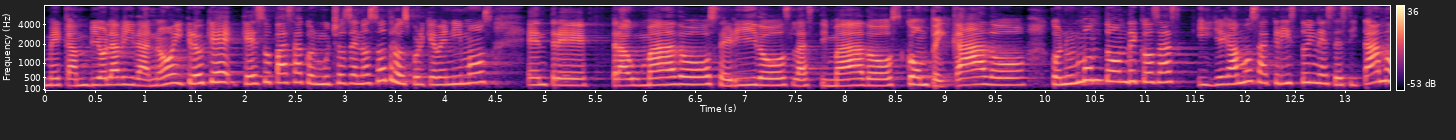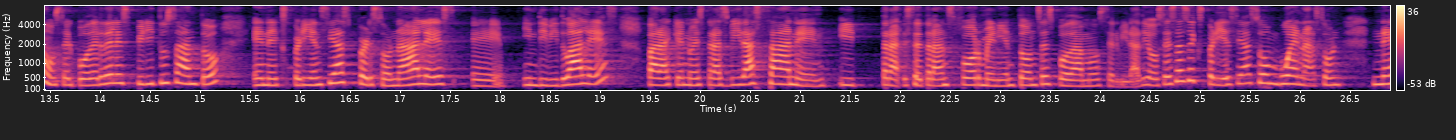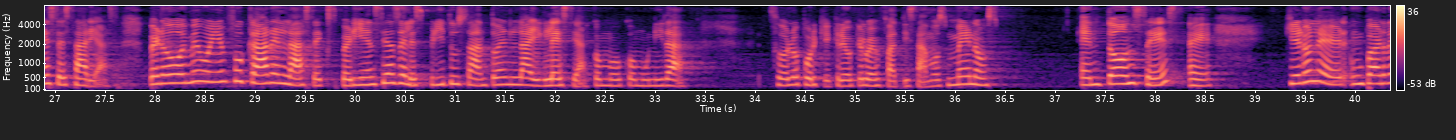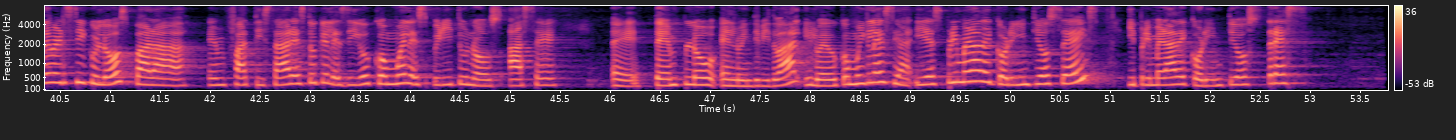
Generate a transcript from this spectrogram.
me cambió la vida, ¿no? Y creo que, que, eso pasa con muchos de nosotros, porque venimos entre traumados, heridos, lastimados, con pecado, con un montón de cosas, y llegamos a Cristo y necesitamos el poder del Espíritu Santo en experiencias personales, eh, individuales, para que nuestras vidas sanen y se transformen y entonces podamos servir a Dios. Esas experiencias son buenas, son necesarias, pero hoy me voy a enfocar en las experiencias del Espíritu Santo en la iglesia como comunidad, solo porque creo que lo enfatizamos menos. Entonces, eh, quiero leer un par de versículos para enfatizar esto que les digo, cómo el Espíritu nos hace eh, templo en lo individual y luego como iglesia. Y es Primera de Corintios 6 y Primera de Corintios 3.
